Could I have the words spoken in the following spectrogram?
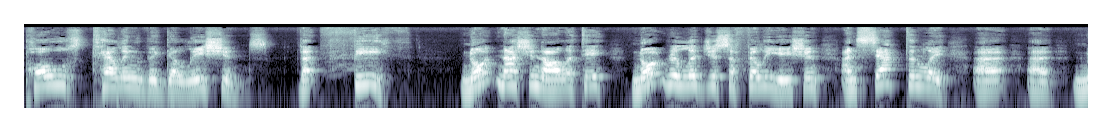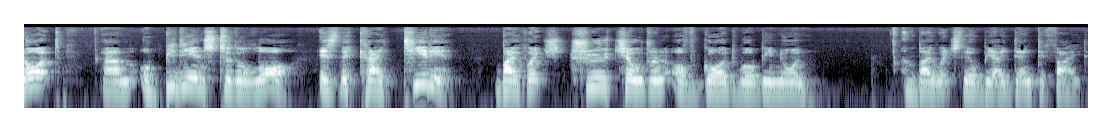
Paul's telling the Galatians that faith, not nationality, not religious affiliation, and certainly uh, uh, not um, obedience to the law, is the criterion by which true children of God will be known and by which they'll be identified.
